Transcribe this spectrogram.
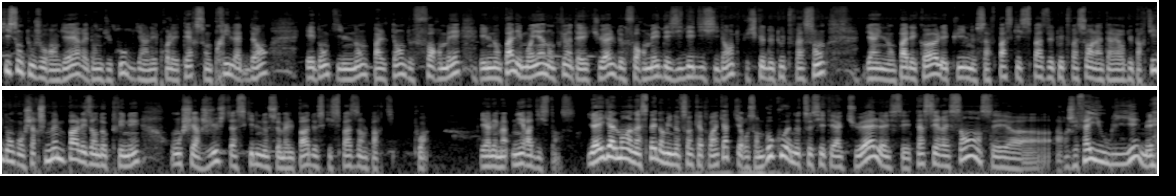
qui sont toujours en guerre, et donc du coup, bien les prolétaires sont pris là-dedans et donc ils n'ont pas le temps de former, et ils n'ont pas les moyens non plus intellectuels de former des idées dissidentes, puisque de toute façon, eh bien ils n'ont pas d'école, et puis ils ne savent pas ce qui se passe de toute façon à l'intérieur du parti, donc on cherche même pas à les endoctriner, on cherche juste à ce qu'ils ne se mêlent pas de ce qui se passe dans le parti. Point et à les maintenir à distance. Il y a également un aspect dans 1984 qui ressemble beaucoup à notre société actuelle, et c'est assez récent, c'est... Euh, alors j'ai failli oublier, mais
